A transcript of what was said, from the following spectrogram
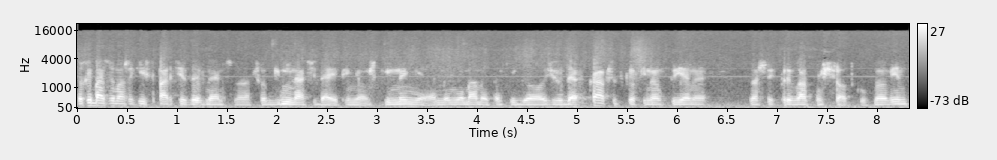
To chyba, że masz jakieś wsparcie zewnętrzne, na przykład gmina ci daje pieniążki. My nie, my nie mamy takiego źródełka, wszystko finansujemy z naszych prywatnych środków. No więc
